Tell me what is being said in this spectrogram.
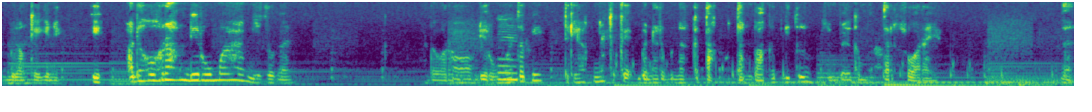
bilang kayak gini ih ada orang di rumah gitu kan. Ada orang Oh. di rumah Hmm. tapi teriaknya tuh kayak benar-benar ketakutan banget gitu loh sambil gemetar suaranya. Nah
